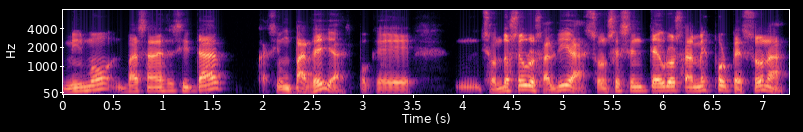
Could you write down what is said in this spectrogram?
mismo vas a necesitar casi un par de ellas, porque son dos euros al día, son 60 euros al mes por persona.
